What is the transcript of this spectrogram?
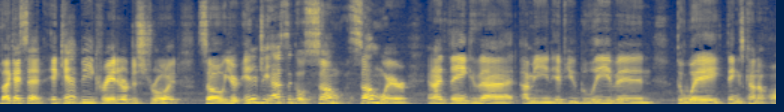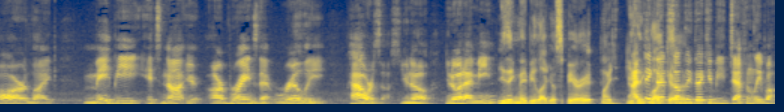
Like I said, it can't be created or destroyed. So your energy has to go some somewhere. And I think that I mean, if you believe in the way things kind of are, like maybe it's not your our brains that really powers us. You know, you know what I mean? You think maybe like a spirit? Like you I think, think like that's a, something that could be definitely po-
